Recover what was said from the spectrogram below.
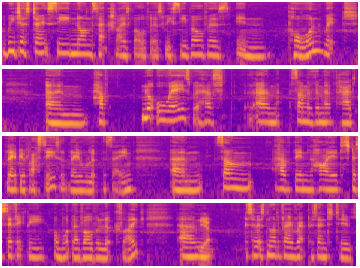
we just don't see non-sexualized vulvas. We see vulvas in porn which um, have not always but have um, some of them have had labiaplasty so they all look the same. Um, some have been hired specifically on what their vulva looks like. Um, Yeah. so it's not a very representative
